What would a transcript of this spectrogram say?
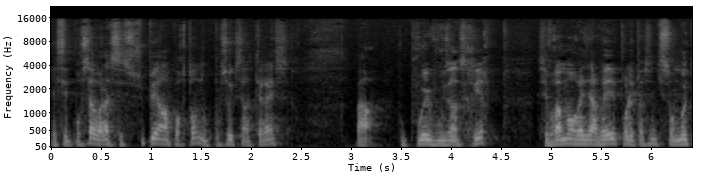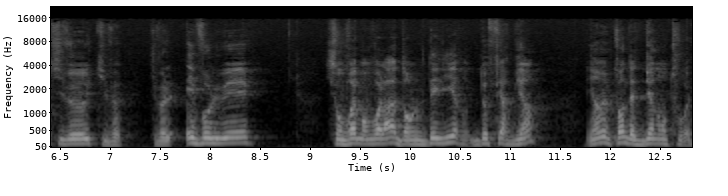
Et c'est pour ça, voilà, c'est super important. Donc pour ceux que ça intéresse, bah, vous pouvez vous inscrire. C'est vraiment réservé pour les personnes qui sont motivées, qui veulent, qui veulent évoluer, qui sont vraiment voilà, dans le délire de faire bien et en même temps d'être bien entouré.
